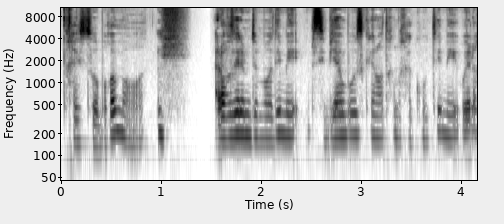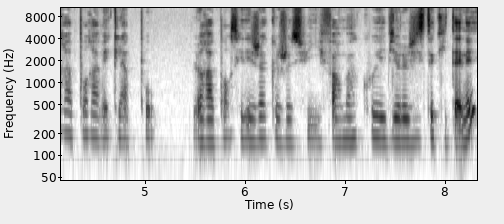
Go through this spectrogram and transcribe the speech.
Très sobrement. Hein. Alors vous allez me demander, mais c'est bien beau ce qu'elle est en train de raconter, mais où est le rapport avec la peau? Le rapport, c'est déjà que je suis pharmaco et biologiste cutanée.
